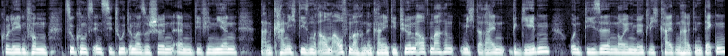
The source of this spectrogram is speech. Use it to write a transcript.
Kollegen vom Zukunftsinstitut immer so schön ähm, definieren, dann kann ich diesen Raum aufmachen. Dann kann ich die Türen aufmachen, mich da rein begeben und diese neuen Möglichkeiten halt entdecken.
